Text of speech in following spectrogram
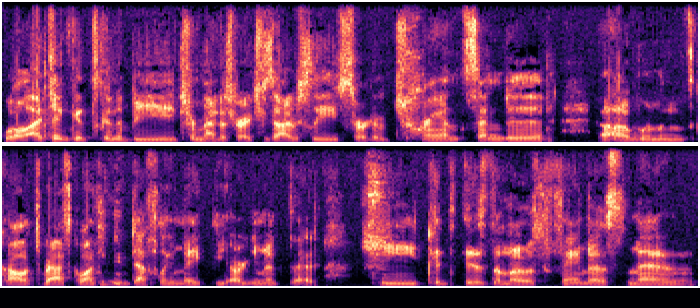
Well, I think it's going to be tremendous, right? She's obviously sort of transcended uh, women's college basketball. I think you definitely make the argument that she could is the most famous men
